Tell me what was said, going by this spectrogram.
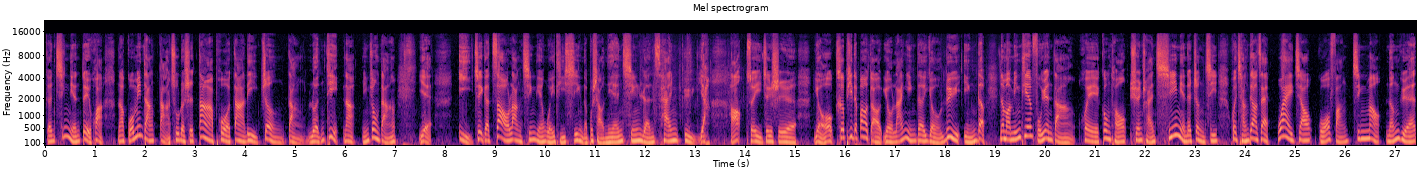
跟青年对话，那国民党打出的是大破大立政党轮替，那民众党也。以这个造浪青年为题，吸引了不少年轻人参与呀。好，所以这是有科批的报道，有蓝营的，有绿营的。那么明天府院党会共同宣传七年的政绩，会强调在外交、国防、经贸、能源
